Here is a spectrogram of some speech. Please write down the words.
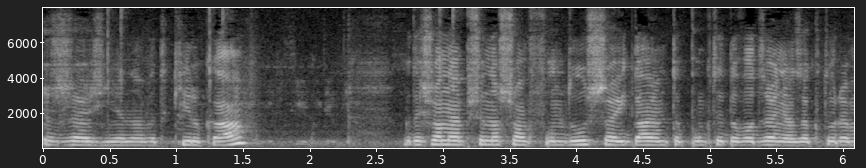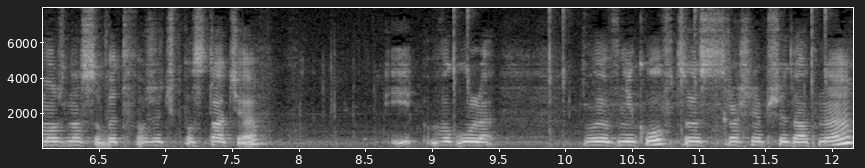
rzeźnie nawet kilka, gdyż one przynoszą fundusze i dają te punkty dowodzenia, za które można sobie tworzyć postacie i w ogóle wojowników, co jest strasznie przydatne.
